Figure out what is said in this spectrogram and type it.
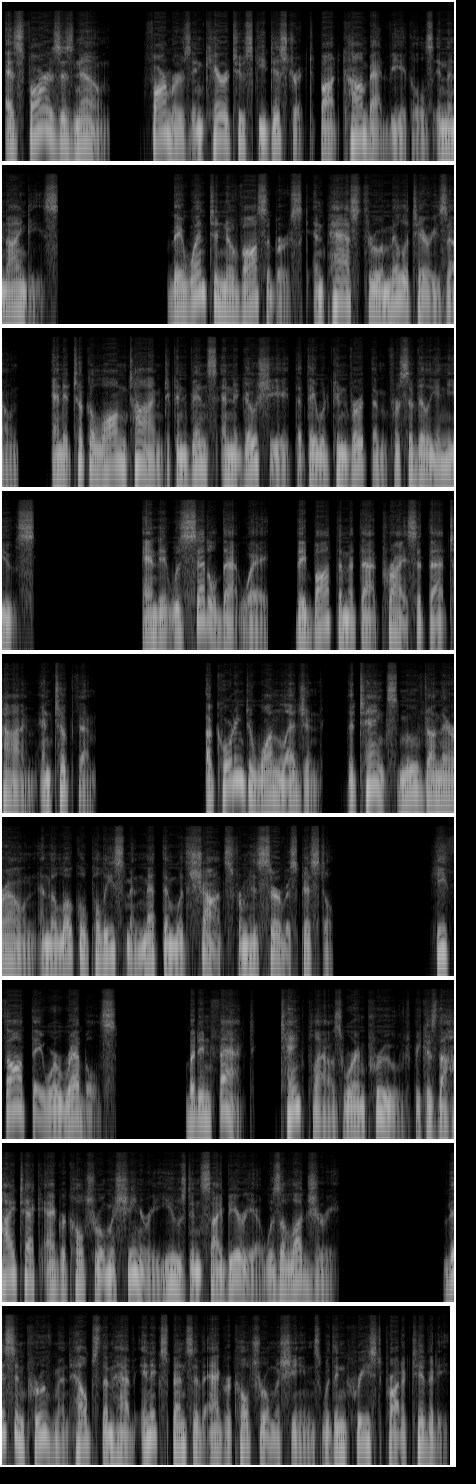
As far as is known, farmers in Karatuzsky district bought combat vehicles in the 90s. They went to Novosibirsk and passed through a military zone, and it took a long time to convince and negotiate that they would convert them for civilian use. And it was settled that way, they bought them at that price at that time and took them. According to one legend, the tanks moved on their own and the local policeman met them with shots from his service pistol. He thought they were rebels. But in fact, tank plows were improved because the high-tech agricultural machinery used in Siberia was a luxury. This improvement helps them have inexpensive agricultural machines with increased productivity.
